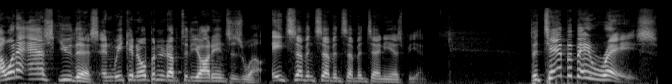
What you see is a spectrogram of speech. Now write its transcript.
I want to ask you this, and we can open it up to the audience as well. 877-710-ESPN. The Tampa Bay Rays,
